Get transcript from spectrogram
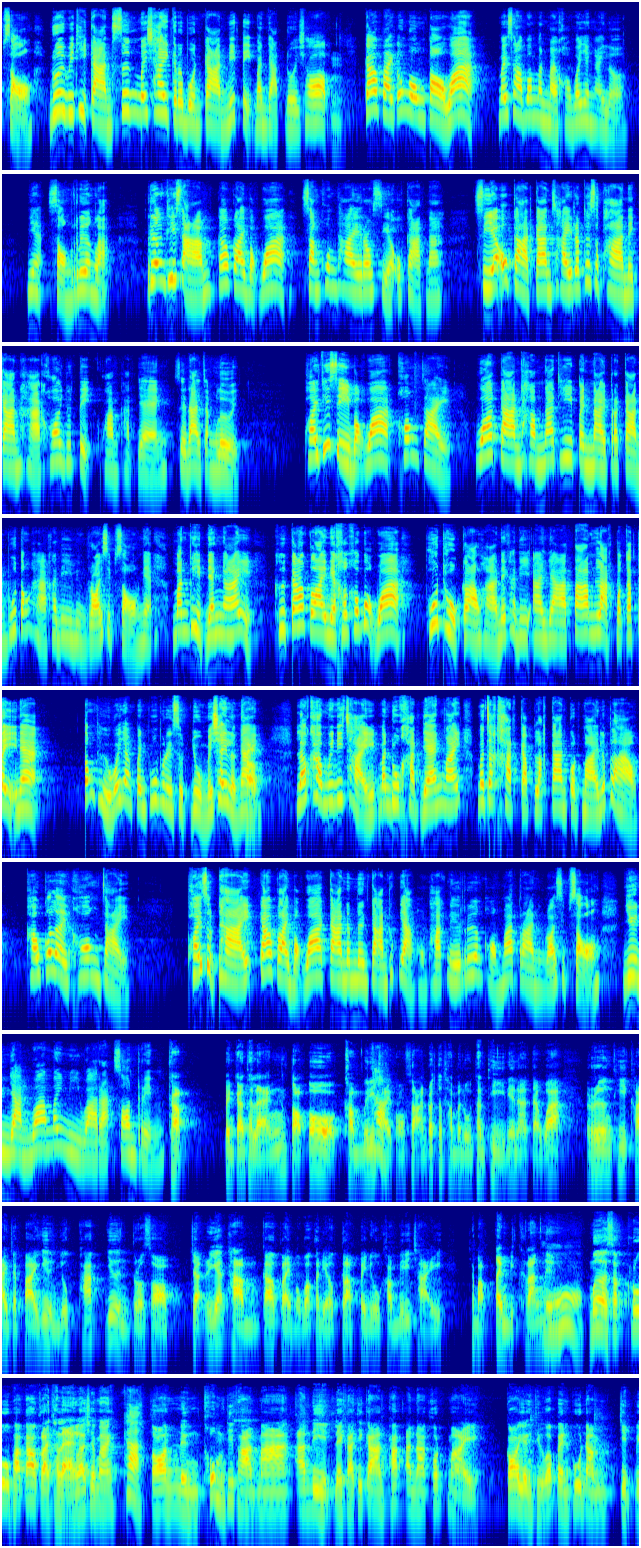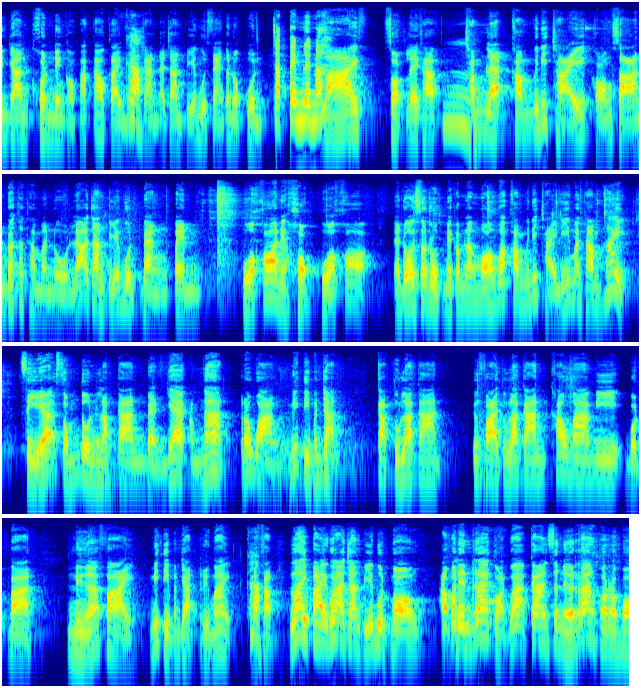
112 ด้วยวิธีการซึ่งไม่ใช่กระบวนการนิติบัญญัติโดยชอบอืมก้าวไกลก็งงต่อว่าไม่ทราบว่ามันหมายความว่ายังไงเหรอ เนี่ยสองเรื่องละ เรื่องที่ 3 ก้าวไกลบอกว่าสังคมไทยเราเสียโอกาสนะ เสียโอกาสการใช้รัฐสภาในการหาข้อยุติความขัดแย้งเสียดายจังเลย พอยที่ 4 บอกว่าข้องใจว่าการทำหน้าที่เป็นนายประกันผู้ต้องหาคดี 112 เนี่ย มันผิดยังไง คือก้าวไกลเนี่ยเขาเขาบอกว่าผู้ถูกกล่าวหาในคดีอาญาตามหลักปกติเนี่ยต้องถือว่ายังเป็นผู้บริสุทธิ์อยู่ไม่ใช่เหรือไงครับแล้วคำวินิจฉัยมันดูขัดแย้งไหม มันจะขัดกับหลักการกฎหมายหรือเปล่า เขาก็เลยข้องใจ พอยสุดท้ายก้าวไกลบอกว่าการดำเนินการทุกอย่างของพักในเรื่องของมาตรา 112 ยืนยันว่าไม่มีวาระซ่อนเร้นครับ เป็นการถแถลงตอบโต้คำวินิจฉัยค่ะของสารรัฐธรรมนูญทันทีเนี่ยนะแต่ว่าเรื่องที่ใครจะไปยื่นยุบพักยื่นตรวจสอบจริยธรรมก้าวไกลบอกว่าก็เดี๋ยวกลับไปดูคำวินิจฉัยฉบับเต็มอีกครั้งหนึ่งโอ้เมื่อสักครู่พักก้าวไกลแถลงแล้วใช่ไหมค่ะตอนหนึ่งทุ่มที่ผ่านมาอดีตเลขาธิการพักอนาคตใหม่ ก็ยังถือว่าเป็นผู้นำจิตวิญญาณคนหนึ่งของพักก้าวไกลเหมือนกันอาจารย์ปิยบุตรแสงกนกกุล จัดเต็มเลยมะ ไลฟ์สดเลยครับ อืม ชำแหละคำวินิจฉัยของสารรัฐธรรมนูญ แล้วอาจารย์ปิยบุตรแบ่งเป็นหัวข้อเนี่ยหกหัวข้อ แต่โดยสรุปเนี่ยกำลังมองว่าคำวินิจฉัยนี้มันทำให้เสียสมดุลหลักการแบ่งแยกอำนาจ ระหว่างนิติบัญญัติกับตุลาการ คือฝ่ายตุลาการเข้ามามีบทบาท เหนือฝ่ายนิติบัญญัติหรือไม่ค่ะนะครับไล่ไปว่าอาจารย์ปิยบุตรมอง เอาประเด็นแรกก่อนว่า การเสนอร่างพรบ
